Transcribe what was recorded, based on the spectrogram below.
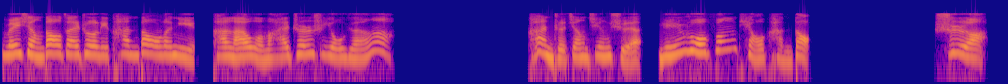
没想到在这里看到了你，看来我们还真是有缘啊！看着江清雪，林若风调侃道：“是啊，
